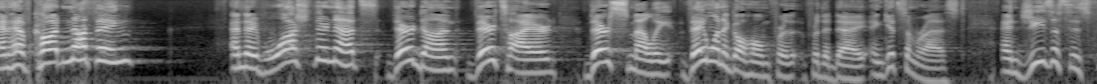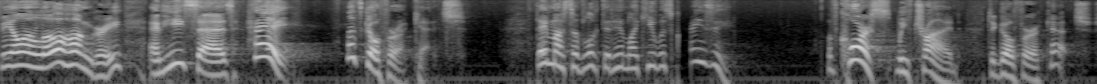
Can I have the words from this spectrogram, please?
and have caught nothing. And they've washed their nets. They're done. They're tired. They're smelly. They want to go home for the, for the day and get some rest. And Jesus is feeling a little hungry. And he says, Hey, let's go for a catch. They must have looked at him like he was crazy. Of course, we've tried to go for a catch.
